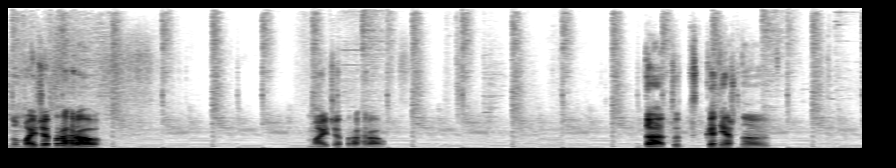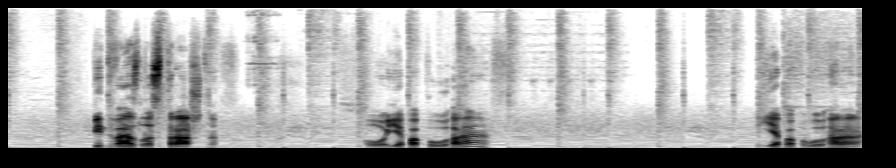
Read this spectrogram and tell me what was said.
Ну, майже програв. Майже програв. Да, тут, звісно, підвезло страшно. О, є папуга. Є папуга.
